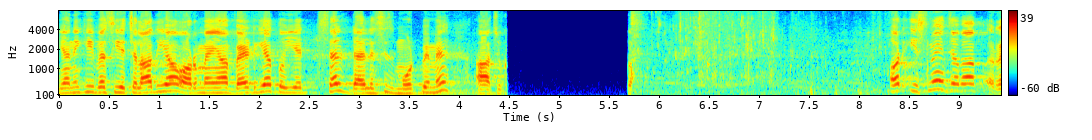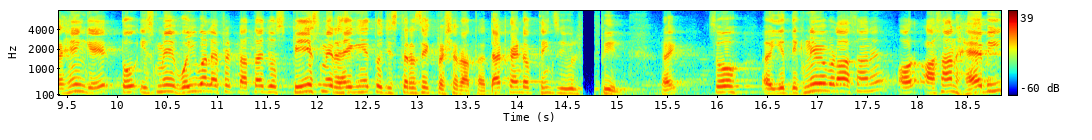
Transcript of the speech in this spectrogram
यानी कि बस ये चला दिया और मैं यहाँ बैठ गया तो ये सेल्फ डायलिसिस मोड पे मैं आ चुका और इसमें जब आप रहेंगे तो इसमें वही वाला इफ़ेक्ट आता है जो स्पेस में रहेंगे तो जिस तरह से एक प्रेशर आता है that kind of things you will feel right so ये दिखने में बड़ा आसान है, और आसान है भी,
